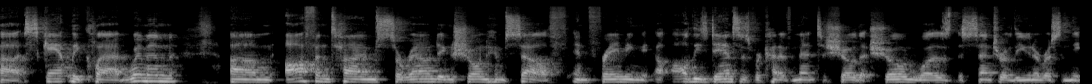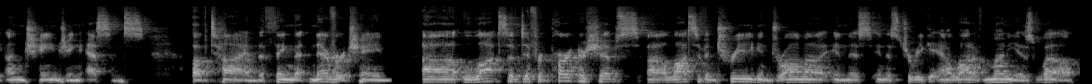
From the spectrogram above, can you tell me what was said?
uh, scantily clad women, um, oftentimes surrounding Schuon himself and framing all these dances were kind of meant to show that Schuon was the center of the universe and the unchanging essence of time, the thing that never changed. Uh, lots of different partnerships, uh, lots of intrigue and drama in this in this Tariqa, and a lot of money as well.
